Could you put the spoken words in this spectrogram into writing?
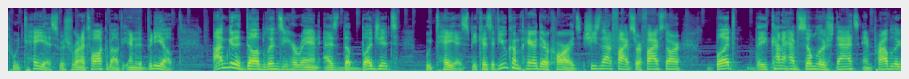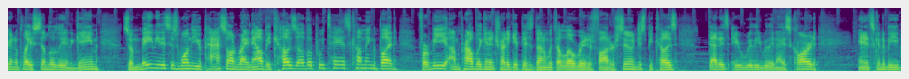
Putellas, which we're going to talk about at the end of the video. I'm going to dub Lindsey Horan as the budget Putellas because if you compare their cards, she's not five star, five star, but they kind of have similar stats and probably going to play similarly in the game. So maybe this is one that you pass on right now because of a Putellas coming. But for me, I'm probably going to try to get this done with a low rated fodder soon just because that is a really, really nice card. And it's going to be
